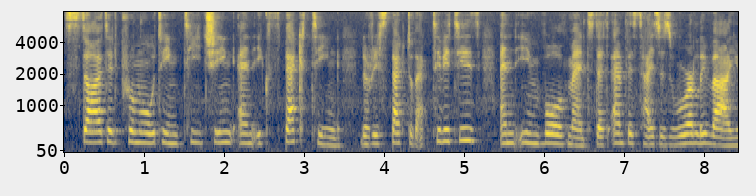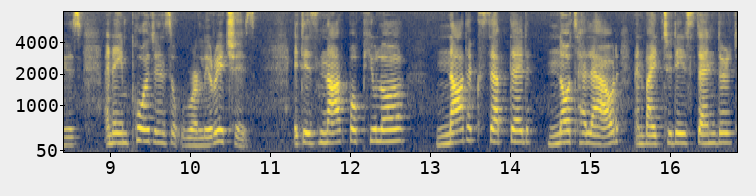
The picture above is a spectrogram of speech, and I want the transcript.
started promoting teaching and expecting the respect of activities and involvement that emphasizes worldly values and the importance of worldly riches. It is not popular, not accepted, not allowed, and by today's standard,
